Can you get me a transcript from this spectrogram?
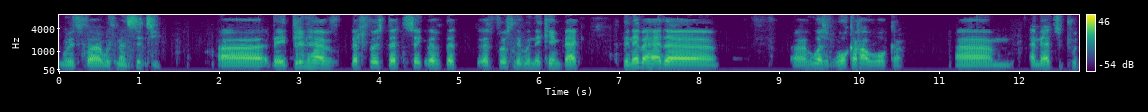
with uh, with Man City uh, they didn't have that first that, that that first leg when they came back. They never had a uh, who was it Walker Kyle Walker, um, and they had to put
